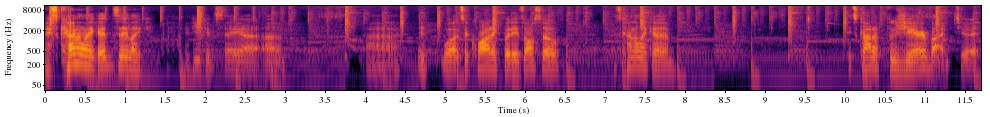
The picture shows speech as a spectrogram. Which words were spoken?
it's kind of like I'd say like if you could say uh, uh, uh it well it's aquatic, but it's also it's kind of like a it's got a fougere vibe to it,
